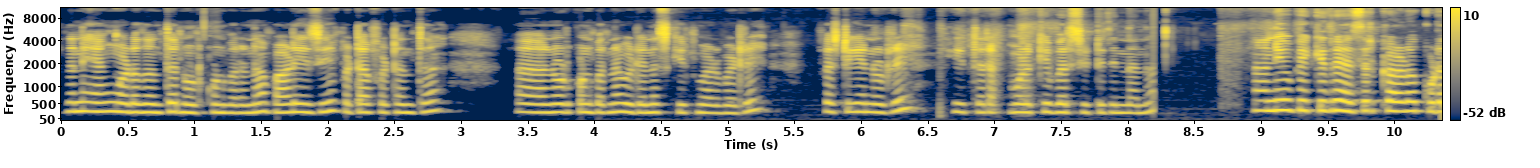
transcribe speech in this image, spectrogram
ಅದನ್ನು ಹೆಂಗೆ ಮಾಡೋದು ಅಂತ ನೋಡ್ಕೊಂಡು ಬರೋಣ. ಭಾಳ ಈಸಿ ಫಟಾಫಟ್ ಅಂತ ನೋಡ್ಕೊಂಡು ಬರೋಣ. ವಿಡಿಯೋನ ಸ್ಕಿಪ್ ಮಾಡಬೇಡ್ರಿ. ಫಸ್ಟಿಗೆ ನೋಡ್ರಿ, ಈ ಥರ ಮೊಳಕೆ ಬರ್ಸಿಟ್ಟಿದ್ದೀನಿ ನಾನು. ನೀವು ಬೇಕಿದ್ರೆ ಹೆಸರು ಕಾಳು ಕೂಡ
